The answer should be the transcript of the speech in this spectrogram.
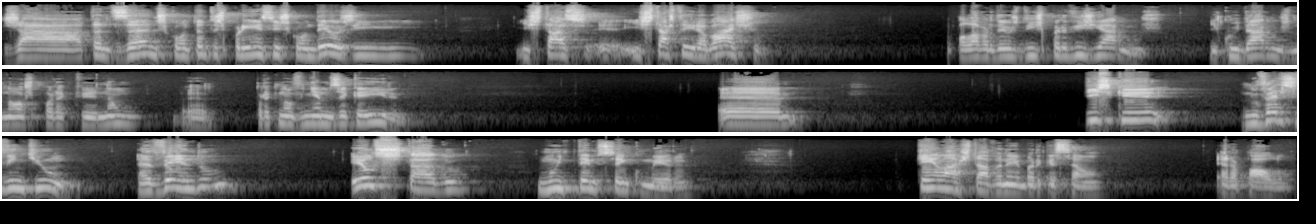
já há tantos anos, com tantas experiências com Deus e, e, estás, e estás a ir abaixo. A palavra de Deus diz para vigiarmos e cuidarmos de nós para que não, uh, para que não venhamos a cair. Uh, diz que, no verso 21, havendo eles estado muito tempo sem comer. Quem lá estava na embarcação era Paulo.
